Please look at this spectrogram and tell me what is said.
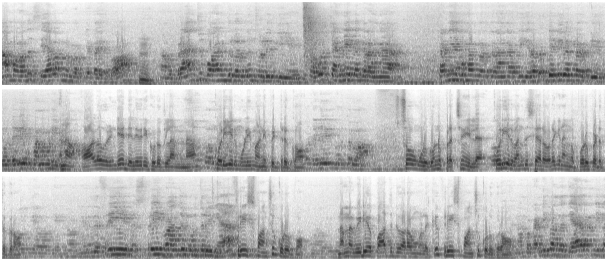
நாம வந்து சேலம்ல லொக்கேட் ஆயிருக்கோம். நம்ம பிரான்ச் கோயம்புத்தூர்ல இருக்குன்னு சொல்லியிருக்கீங்க. சப்போஸ் சென்னையில் இருக்கிறாங்க. கன்னியாகுமரியில் இருக்கிறாங்க அப்படிங்கிறப்ப டெலிவரியில் எப்படி இருக்கும்? டெலிவரி பண்ண முடியும்? அண்ணா ஆல் ஓவர் இந்தியா டெலிவரி கொடுக்கலாங்கண்ணா கொரியர் மூலியமா அனுப்பிட்டு இருக்கோம் டெலிவரி கொடுத்துடலாம். ஸோ உங்களுக்கு ஒன்றும் பிரச்சனை இல்லை. கொரியர் வந்து சேர வரைக்கும் நாங்கள் பொறுப்பெடுத்துக்கிறோம். கொடுத்துருவீங்க? ஃப்ரீ ஸ்பான்ஸும் கொடுப்போம். நம்ம வீடியோ பார்த்துட்டு வரவங்களுக்கு ஃப்ரீ ஸ்பான்ஸும் கொடுக்குறோம். நம்ம கண்டிப்பா அந்த கேரண்டில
